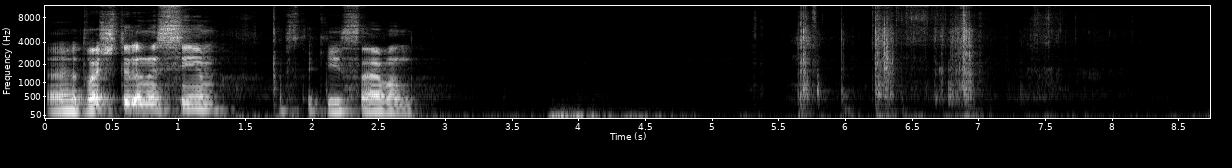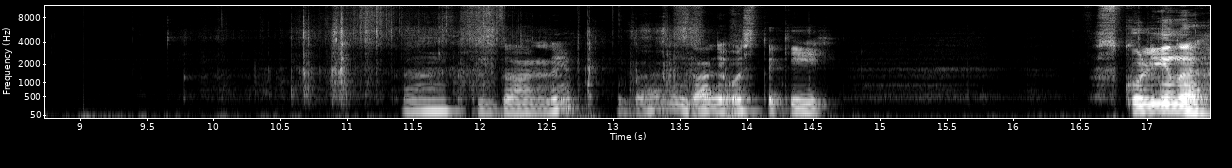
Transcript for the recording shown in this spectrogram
Е, 24 на 7. Ось такий 7. Так, далі. Далі, далі ось такий з коліни.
